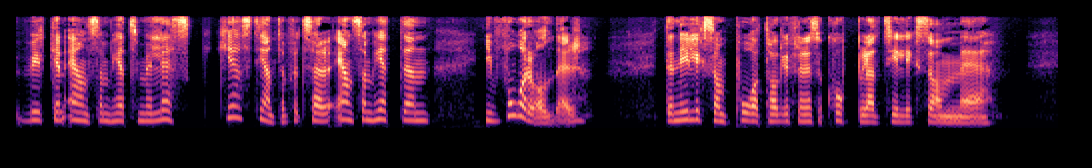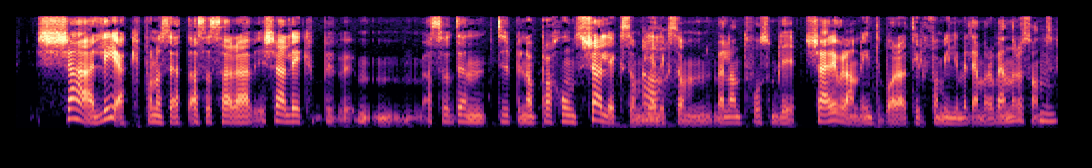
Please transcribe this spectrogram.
vilken ensamhet som är läskigast egentligen. För så här, ensamheten i vår ålder, den är liksom påtaglig för den är så kopplad till liksom, eh, kärlek på något sätt. Alltså så här, kärlek, mm, alltså den typen av passionskärlek som Ja. är liksom mellan två som blir kära i varandra, inte bara till familjemedlemmar och vänner och sånt. Mm.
